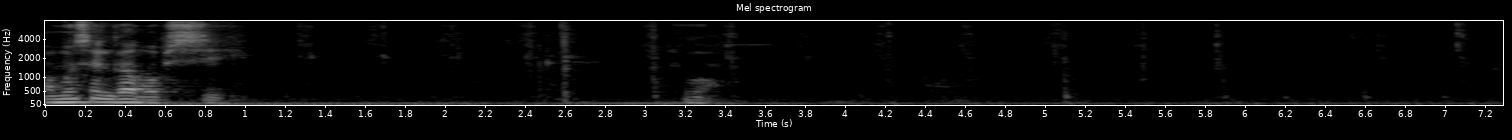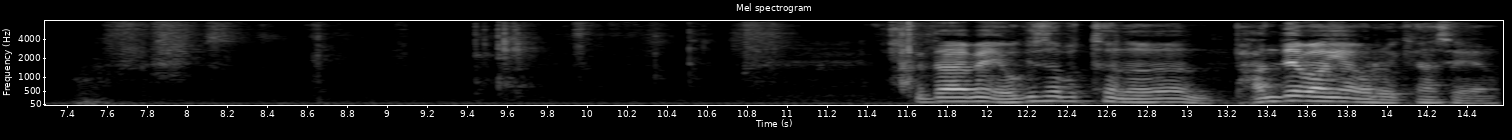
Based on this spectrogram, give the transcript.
아무 생각 없이 그리고 그 다음에 여기서부터는 반대 방향으로 이렇게 하세요.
